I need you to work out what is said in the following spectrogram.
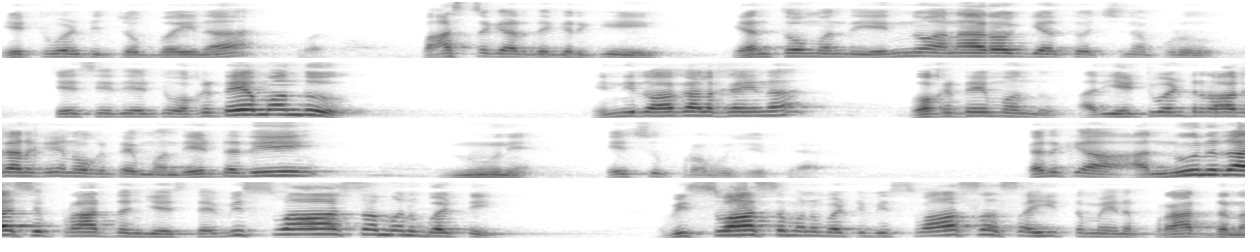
ఎటువంటి జబ్బు అయినా పాస్టర్ గారి దగ్గరికి ఎంతోమంది ఎన్నో అనారోగ్యాలతో వచ్చినప్పుడు చేసేది ఏంటి? ఒకటే మందు. ఎన్ని రోగాలకైనా ఒకటే మందు. అది ఎటువంటి రోగానికైనా ఒకటే మందు. ఏంటది? నూనె. యేసు ప్రభు చెప్పారు కనుక ఆ నూనె రాసి ప్రార్థన చేస్తే విశ్వాసమును బట్టి విశ్వాసమును బట్టి విశ్వాస సహితమైన ప్రార్థన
